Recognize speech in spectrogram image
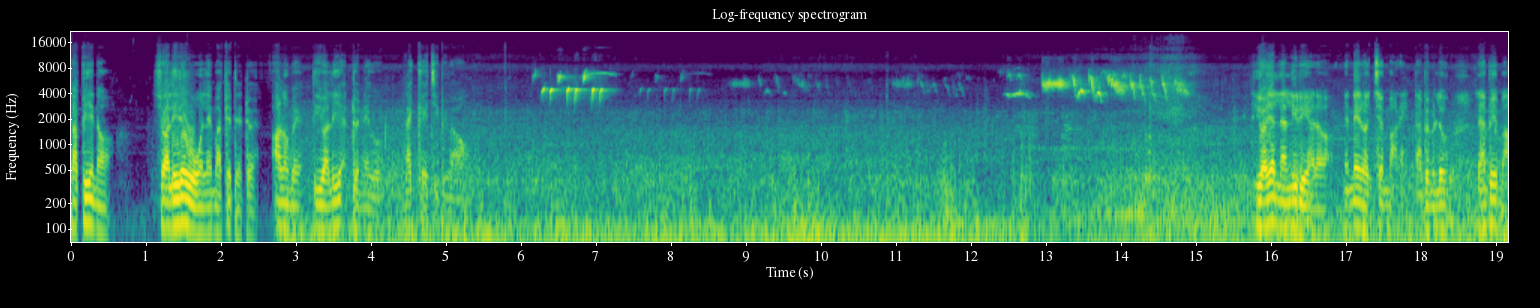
ဒါပြီးရင်တော့ရွာလေးတွေကိုဝင်လဲမှာဖြစ်တဲ့အတွက်အားလုံးပဲဒီရွာလေးရဲ့အတွင်းတွေကိုလိုက်ခဲ့ကြည့်ပေးပါဦးဒီရွာရဲ့လမ်းလေးတွေကတော့နည်းနည်းတော့ကျဉ်ပါတယ်ဒါပေမဲ့လို့လမ်းဘေးမှာ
